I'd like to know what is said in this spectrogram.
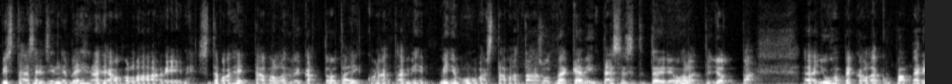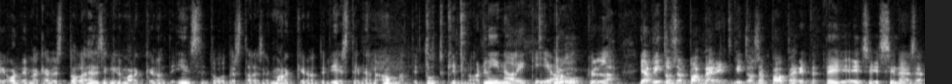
pistää sen sinne vehnäjauholaariin, sitä voi heittää vallan hyvin kattoon tai ikkunaan tai mihin, mihin muuhun vastaavaan tahansa, mutta mä kävin tässä sitten töiden ohella, että jotta Juha-Pekalla joku paperi on, niin mä kävin tuolla Helsingin markkinointiinstituutissa tällaisen markkinointiviestinnän ammattitutkinnon. Niin olikin, joo. Joo, kyllä. Ja vitosen paperit, vitosen paperit, että ei, ei siis sinänsä,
